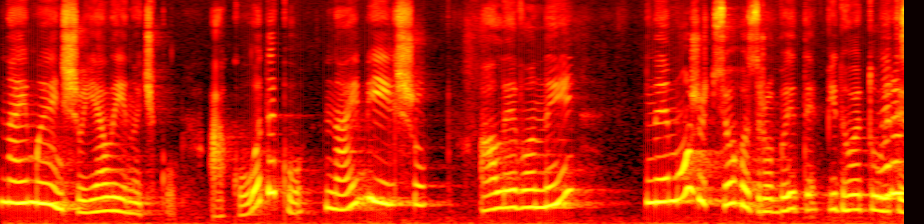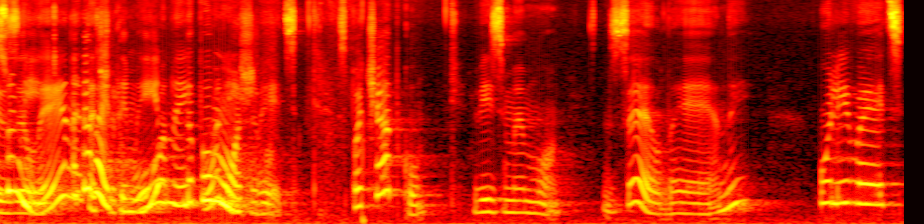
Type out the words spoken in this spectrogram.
найменшу ялиночку, а котику найбільшу. Але вони не можуть цього зробити. Підготуйте Не зелене А та давайте ми червоний допоможемо. олівець. Спочатку візьмемо зелений олівець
